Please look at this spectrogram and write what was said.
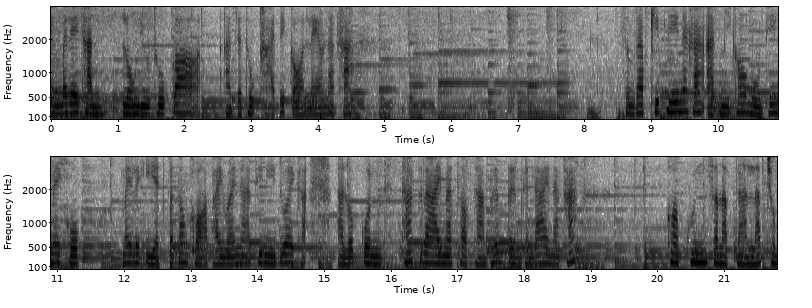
ยังไม่ได้ทันลง YouTube ก็อาจจะถูกขายไปก่อนแล้วนะคะสำหรับคลิปนี้นะคะ อาจมีข้อมูลที่ไม่ครบไม่ละเอียดก็ต้องขออภัยไว้ณที่นี้ด้วยค่ะรบกวนทักไลน์มาสอบถามเพิ่มเติมกันได้นะคะ ขอบคุณสำหรับการรับชม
